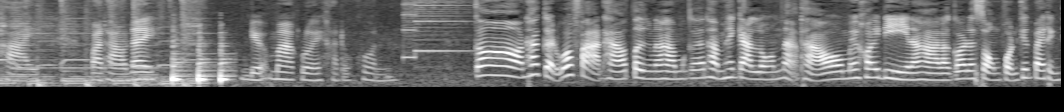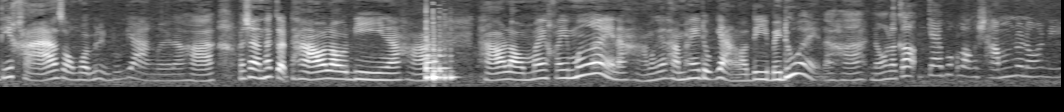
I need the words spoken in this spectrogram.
คลายฝ่าเท้าได้เยอะมากเลยค่ะทุกคน ก็ถ้าเกิดว่าฝ่าเท้าตึงนะคะ มันก็จะทำให้การลงน้ำหนักเท้าไม่ค่อยดีนะคะ แล้วก็จะส่งผลขึ้นไปถึงที่ขาส่งผลไปถึงทุกอย่างเลยนะคะ เพราะฉะนั้นถ้าเกิดเท้าเราดีนะคะ เท้าเราไม่ค่อยเมื่อยนะคะ มันก็ทำให้ทุกอย่างเราดีไปด้วยนะคะเนาะแล้วก็แก้พวกรองช้ำด้วยเนาะนี้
